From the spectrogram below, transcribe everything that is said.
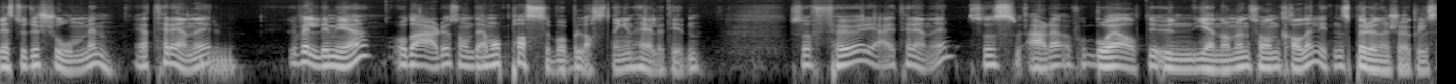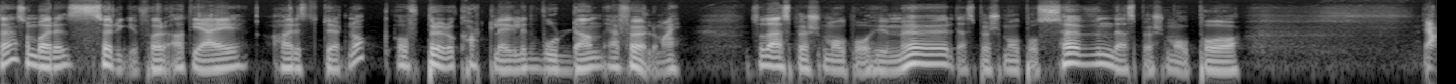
restitusjonen min. Jeg trener veldig mye, og da er det jo sånn at jeg må passe på belastningen hele tiden. Så før jeg trener, så det, går jeg alltid gjennom en sånn, kall det en liten spørreundersøkelse, som bare sørger for at jeg har restituert nok, og prøver å kartlegge litt hvordan jeg føler meg. Så det er spørsmål på humør, det er spørsmål på søvn, det er spørsmål på ja,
